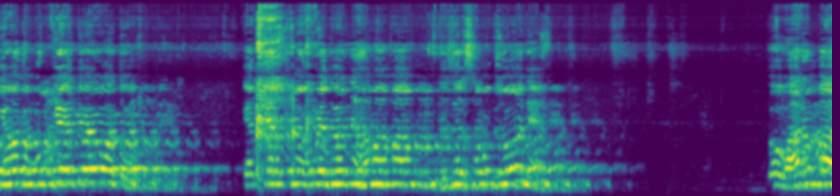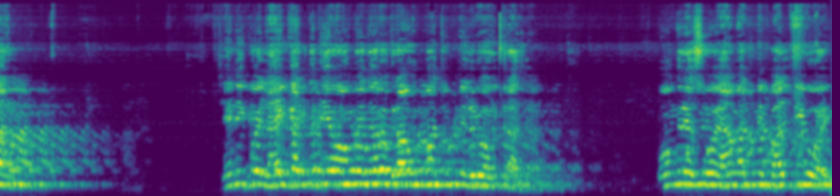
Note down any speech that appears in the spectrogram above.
કહેવાનો મુખ્ય હેતુ એવો હતો કે અત્યારે તમે ઉમેદવારને હમા નજર સમક્ષ જોવો ને, તો વારંવાર જેની કોઈ લાયકાત નથી એવા ઉમેદવારો ગ્રાઉન્ડમાં ચૂંટણી લડવા ઉતરા છે. કોંગ્રેસ હોય, આમ આદમી પાર્ટી હોય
